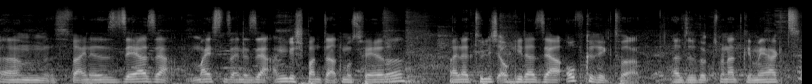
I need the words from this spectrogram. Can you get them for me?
Ähm, es war eine sehr, sehr, meistens eine sehr angespannte Atmosphäre, weil natürlich auch jeder sehr aufgeregt war. Also wirklich, man hat gemerkt,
